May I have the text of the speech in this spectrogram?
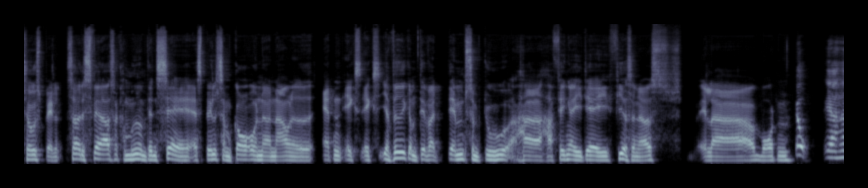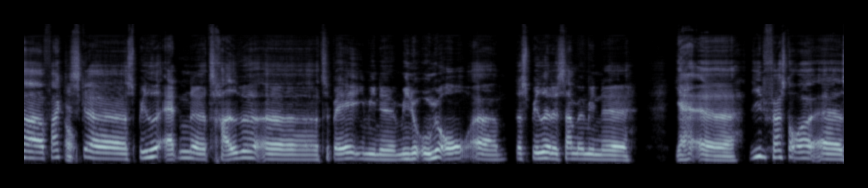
togspil, så er det svært også at komme ud om den serie af spil, som går under navnet 18XX. Jeg ved ikke, om det var dem, som du har, har fingre i der i 80'erne også, eller Morten? Jo, jeg har faktisk oh. øh, spillet 1830 øh, tilbage i mine, mine unge år. Øh, der spillede jeg det sammen med min... Øh, ja, øh, lige det første år, øh,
